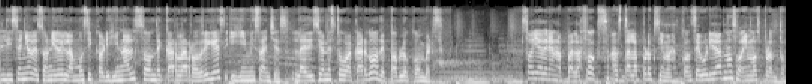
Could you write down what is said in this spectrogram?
El diseño de sonido y la música original son de Carla Rodríguez y Jimmy Sánchez. La edición estuvo a cargo de Pablo Converse. Soy Adriana Palafox. Hasta la próxima. Con seguridad nos oímos pronto.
